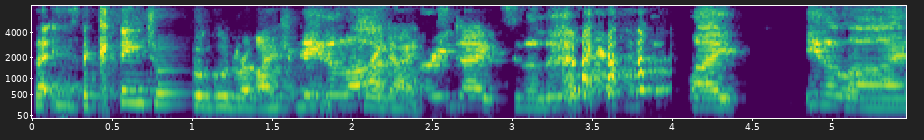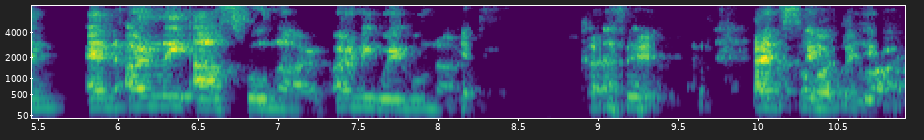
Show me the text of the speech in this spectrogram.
That is the key to a good relationship. Need a three dates. three dates in a little plate, in a line, and only us will know. Only we will know. Yes, that's it. Absolutely right.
